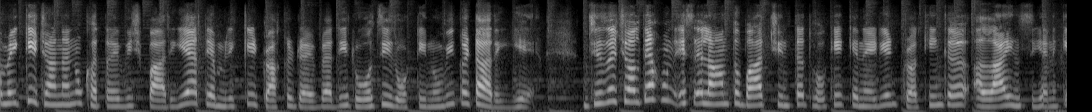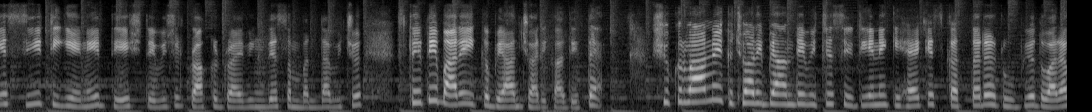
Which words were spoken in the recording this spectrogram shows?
ਅਮਰੀਕੀ ਜਾਨਾਂ ਨੂੰ ਖਤਰੇ ਵਿੱਚ ਪਾ ਰਹੀ ਹੈ ਅਤੇ ਅਮਰੀਕੀ ਟਰੱਕ ਡਰਾਈਵਰਾਂ ਦੀ ਰੋਜ਼ੀ ਰੋਟੀ ਨੂੰ ਵੀ ਘਟਾ ਰਹੀ ਹੈ। ਜਿਸ ਦੇ ਚਲਦੇ ਹੁਣ ਇਸ ਐਲਾਨ ਤੋਂ ਬਾਅਦ ਚਿੰਤਤ ਹੋ ਕੇ ਕੈਨੇਡੀਅਨ ਟਰੱਕਿੰਗ ਅਲਾਈਅੰਸ ਯਾਨੀ ਕਿ ਸੀਟੀਏ ਨੇ ਦੇਸ਼ ਦੇ ਵਿੱਚ ਟਰੱਕ ਡਰਾਈਵਿੰਗ ਦੇ ਸੰਬੰਧਾਂ ਵਿੱਚ ਸਥਿਤੀ ਬਾਰੇ ਇੱਕ ਬਿਆਨ ਜਾਰੀ ਕਰ ਦਿੱਤਾ ਹੈ। ਸ਼ੁੱਕਰਵਾਰ ਨੂੰ ਇੱਕ ਜਾਰੀ ਬਿਆਨ ਦੇ ਵਿੱਚ ਸੀਟੀਏ ਨੇ ਕਿਹਾ ਕਿ ਸਕੱਤਰ ਰੂਬੀਓ ਦੁਆਰਾ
